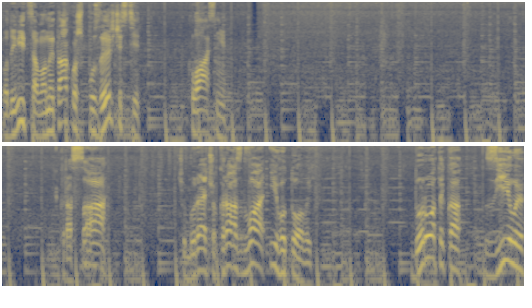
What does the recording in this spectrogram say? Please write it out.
Подивіться, вони також пузирчасті, класні. Краса. Чебуречок раз, два і готовий. До ротика з'їли,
